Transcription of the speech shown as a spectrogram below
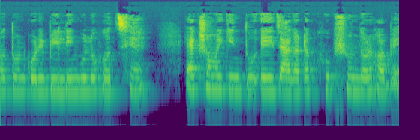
নতুন করে বিল্ডিংগুলো হচ্ছে। এক সময় কিন্তু এই জায়গাটা খুব সুন্দর হবে।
